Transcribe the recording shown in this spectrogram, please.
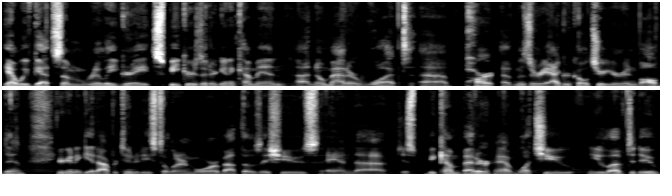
Yeah, we've got some really great speakers that are going to come in. Uh, no matter what uh, part of Missouri agriculture you're involved in, you're going to get opportunities to learn more about those issues and uh, just become better at what you you love to do.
